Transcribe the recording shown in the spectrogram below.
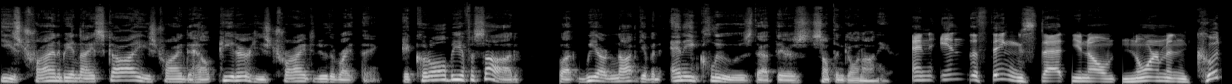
he's trying to be a nice guy. He's trying to help Peter. He's trying to do the right thing. It could all be a facade, but we are not given any clues that there's something going on here. And in the things that, you know, Norman could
